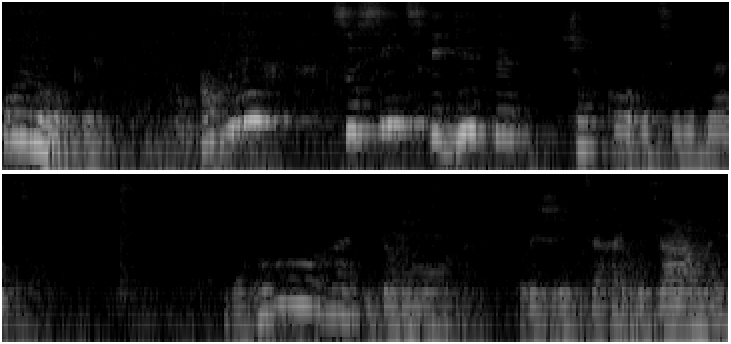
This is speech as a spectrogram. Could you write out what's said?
онуки, а в них сусідські діти шовковицю їдять. Дорога і дорога лежить за гарбузами,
